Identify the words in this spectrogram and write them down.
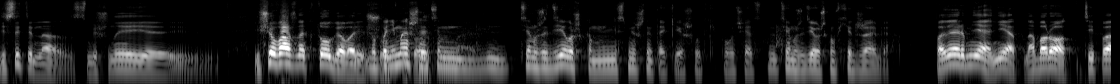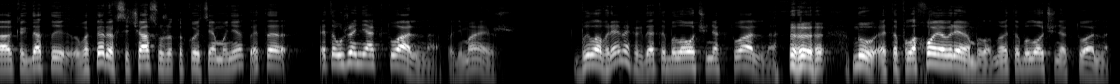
действительно смешные. Еще важно, кто говорит. Ну, понимаешь, этим, тем же девушкам не смешны такие шутки, получается. Ну, тем же девушкам в хиджабе. Поверь мне, нет, наоборот. Типа, когда ты, во-первых, сейчас уже такой темы нет. Это, это уже не актуально, понимаешь? Было время, когда это было очень актуально. ну, это плохое время было, но это было очень актуально.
